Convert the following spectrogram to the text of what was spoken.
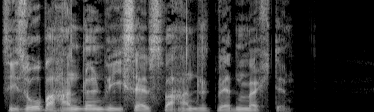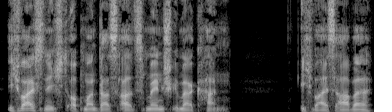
sie so behandeln, wie ich selbst behandelt werden möchte. Ich weiß nicht, ob man das als Mensch immer kann. Ich weiß aber,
